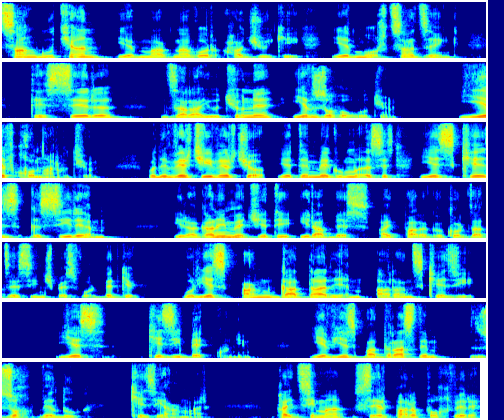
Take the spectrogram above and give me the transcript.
ցանկության եւ մարմնավոր հաջուկի եւ մորցած ենք թե սերը ծառայություն է եւ զոհողություն եւ խոնարհություն որտե վերջի վերջո եթե մեկում ասես ես քեզ կսիրեմ իրականի մեջ, եթե իրապես այդ բառը գործածես ինչպես որ պետք է որ ես անգադար եմ առանց քեզի ես քեզի պետք ունիմ եւ ես պատրաստ եմ զոհվելու քեզի համար բայց հիմա սեր բառը փոխվեր է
